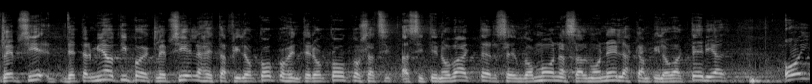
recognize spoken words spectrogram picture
Determinado tipo de clepsielas, estafilococos, enterococos, acitinobacter, pseudomonas, salmonelas, campylobacterias, hoy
